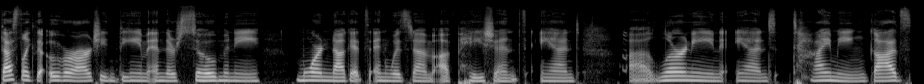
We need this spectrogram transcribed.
that's like the overarching theme, and there's so many more nuggets and wisdom of patience and uh, learning and timing. God's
